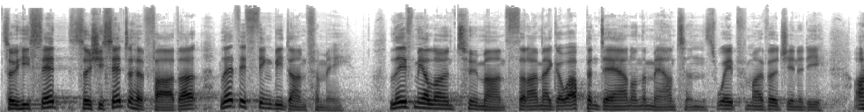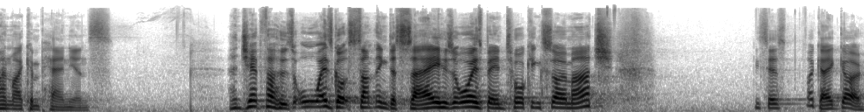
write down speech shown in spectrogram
So, he said, so she said to her father, Let this thing be done for me. Leave me alone two months, that I may go up and down on the mountains, weep for my virginity, I and my companions. And Jephthah, who's always got something to say, who's always been talking so much, he says, Okay, go.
